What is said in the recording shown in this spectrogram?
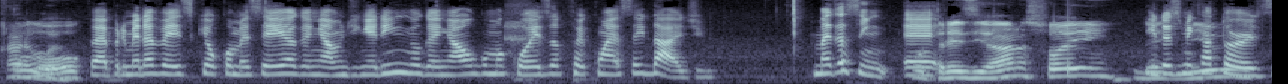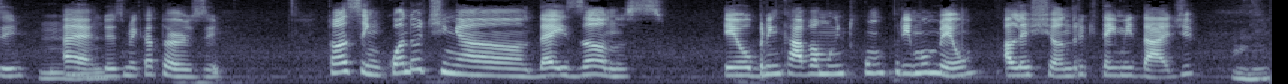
Caramba. louco. Foi a primeira vez que eu comecei a ganhar um dinheirinho, ganhar alguma coisa, foi com essa idade. Mas assim, é, Com 13 anos foi. em 2014. Uhum. É, 2014. Então, assim, quando eu tinha 10 anos, eu brincava muito com um primo meu, Alexandre, que tem minha idade. Uhum.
